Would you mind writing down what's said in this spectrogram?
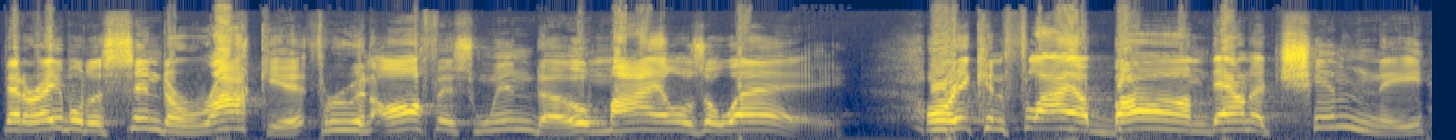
that are able to send a rocket through an office window miles away. Or it can fly a bomb down a chimney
